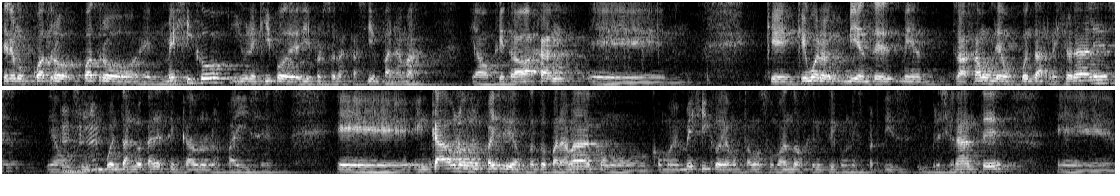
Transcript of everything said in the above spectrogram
tenemos cuatro, cuatro en México y un equipo de 10 personas casi en Panamá, digamos, que trabajan, eh, que, que, bueno, mediante, mediante- trabajamos digamos, cuentas regionales digamos, y cuentas locales en cada uno de los países. Eh, en cada uno de los países, digamos, tanto Panamá como, como en México, digamos, estamos sumando gente con una expertise impresionante. Eh,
